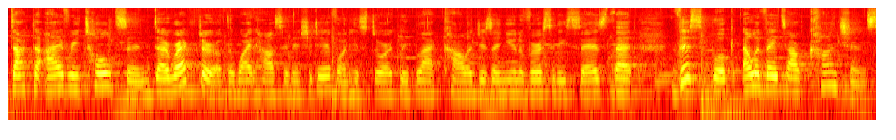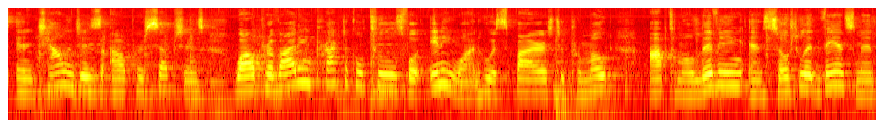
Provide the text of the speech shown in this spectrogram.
Dr. Ivory Toldson, director of the White House Initiative on Historically Black Colleges and Universities, says that this book elevates our conscience and challenges our perceptions while providing practical tools for anyone who aspires to promote optimal living and social advancement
